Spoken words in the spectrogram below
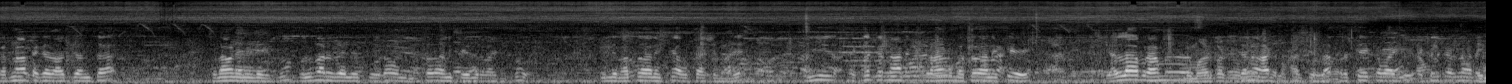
ಕರ್ನಾಟಕದಾದ್ಯಂತ ಚುನಾವಣೆ ನಡೆಯಿತು. ಗುಲ್ಬರ್ಗದಲ್ಲಿ ಕೂಡ ಒಂದು ಮತದಾನ ಕೇಂದ್ರವಾಗಿದ್ದು ಇಲ್ಲಿ ಮತದಾನಕ್ಕೆ ಅವಕಾಶ ಮಾಡಿ ಈ ಅಖಿಲ ಕರ್ನಾಟಕ ಬ್ರಾಹ್ಮಣ ಮತದಾನಕ್ಕೆ ಎಲ್ಲ ಬ್ರಾಹ್ಮಣ ಜನ ಹಾಕಿಲ್ಲ ಪ್ರತ್ಯೇಕವಾಗಿ ಅಖಿಲ ಕರ್ನಾಟಕ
